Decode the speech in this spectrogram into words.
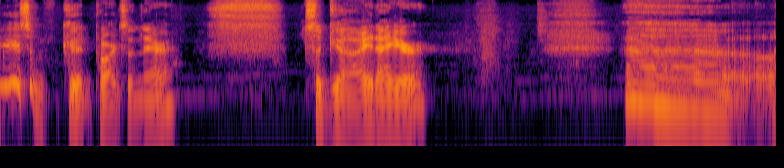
There's some good parts in there. It's a guide, I hear. Uh,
